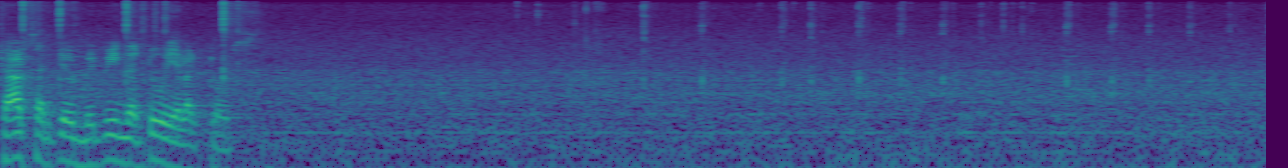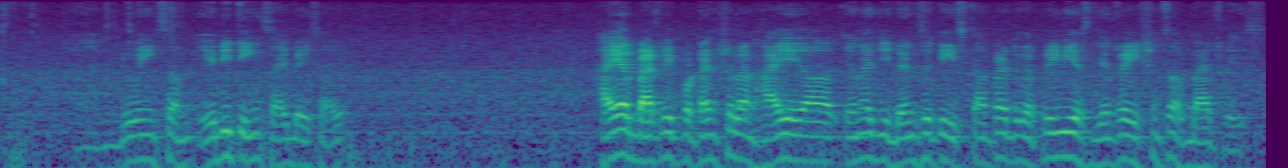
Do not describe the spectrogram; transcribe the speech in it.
short circuit between the two electrodes. I am doing some editing side by side. Higher battery potential and higher energy densities compared to the previous generations of batteries.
